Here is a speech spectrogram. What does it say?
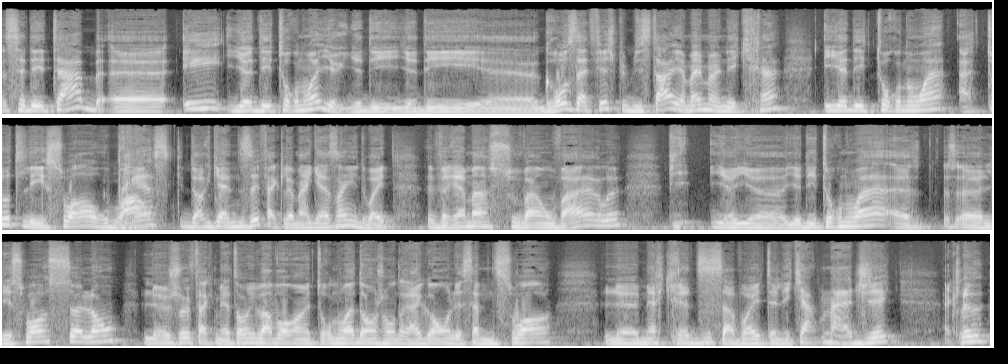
C'est des tables euh, et il y a des tournois, il y y a des, il y a des euh, grosses affiches publicitaires, il y a même un écran et il y a des tournois à tous les soirs ou presque d'organiser. Fait que le magasin, il doit être vraiment souvent ouvert. là. Puis il y a, il y a- il y a des tournois euh, euh, les soirs selon le jeu. Fait que mettons, il va y avoir un tournoi Donjon Dragon le samedi soir. Le mercredi, ça va être les cartes Magic. Fait que là, tu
